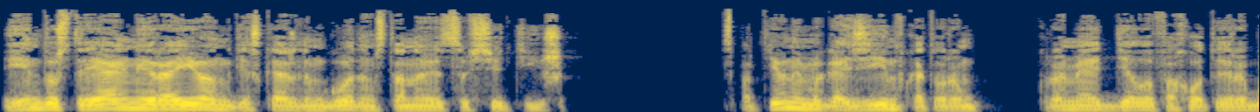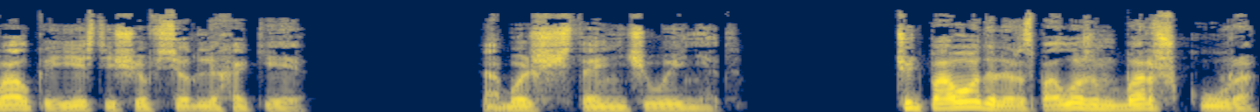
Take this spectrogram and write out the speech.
И индустриальный район, где с каждым годом становится все тише. Спортивный магазин, в котором Кроме отделов охоты и рыбалка, есть еще все для хоккея. А больше, считай, ничего и нет. Чуть поодаль расположен бар «Шкура».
